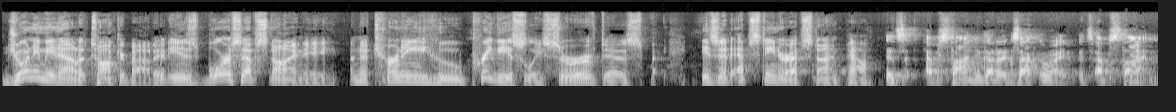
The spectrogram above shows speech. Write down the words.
Joining me now to talk about it is Boris Epshteyn, a, an attorney who previously served as. Is it Epstein or Epstein, pal? It's Epshteyn. You got it exactly right. It's Epshteyn. Yeah,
